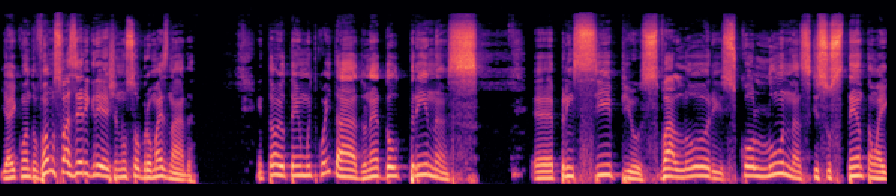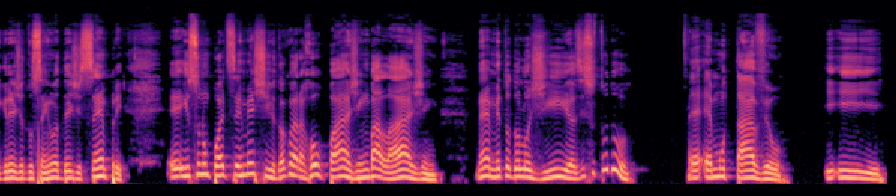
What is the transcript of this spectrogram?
E aí, quando vamos fazer igreja, não sobrou mais nada. Então, eu tenho muito cuidado, né? Doutrinas, é, princípios, valores, colunas que sustentam a igreja do Senhor desde sempre, é, isso não pode ser mexido. Agora, roupagem, embalagem, né, metodologias, isso tudo é, é mutável e, e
